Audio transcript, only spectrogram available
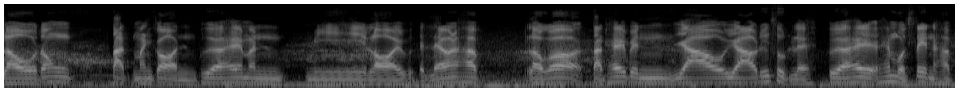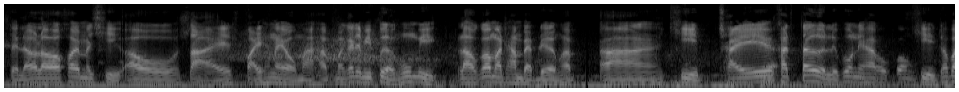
เราต้องตัดมันก่อนเพื่อให้มันมีรอยเสร็จแล้วนะครับ เราก็ตัดให้เป็นยาวยาวที่สุดเลย เพื่อให้ให้หมดเส้นนะครับ เสร็จแล้วเราก็ค่อยมาฉีกเอาสายไฟข้างในออกมาครับ มันก็จะมีเปลือกหุ้มอีก เราก็มาทำแบบเดิมครับอ่าขีดใช้คัตเตอร์ หรือพวกนี้ครับเข้ากล้องขีดเข้าไป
